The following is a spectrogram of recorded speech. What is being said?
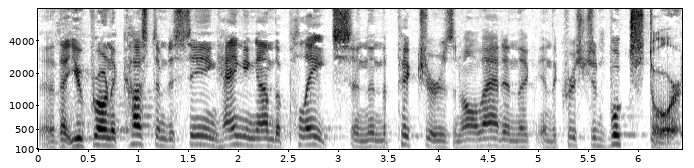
uh, that you've grown accustomed to seeing hanging on the plates and in the pictures and all that in the, in the Christian bookstore.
